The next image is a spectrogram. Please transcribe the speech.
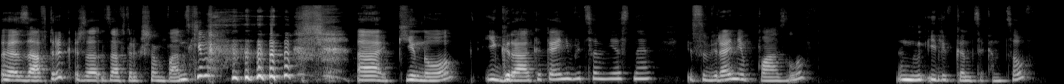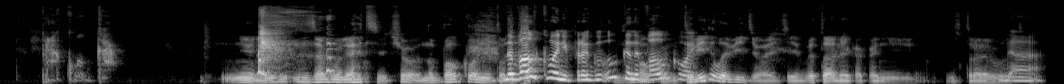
э, завтрак, завтрак шампанским, кино, игра какая-нибудь совместная, и собирание пазлов, ну или в конце концов прогулка. Не, не- нельзя гулять, вы чё, на балконе только. На балконе, прогулка на, балконе. Ты видела видео эти в Италии, как они устраивают? Да.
